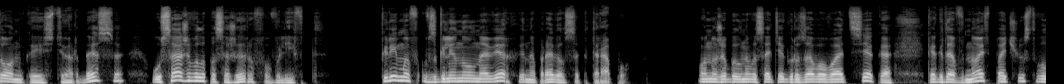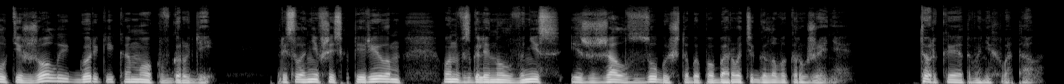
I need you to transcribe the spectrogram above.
Тонкая стюардесса усаживала пассажиров в лифт. Климов взглянул наверх и направился к трапу. Он уже был на высоте грузового отсека, когда вновь почувствовал тяжелый горький комок в груди. Прислонившись к перилам, он взглянул вниз и сжал зубы, чтобы побороть головокружение. Только этого не хватало.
